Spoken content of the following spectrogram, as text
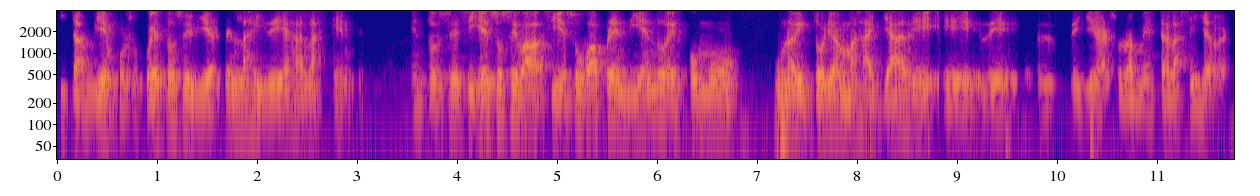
Y también, por supuesto, se vierten las ideas a la gente. Entonces, si eso se va, si eso va aprendiendo, es como una victoria más allá de, eh, de, de llegar solamente a la silla, ¿verdad?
